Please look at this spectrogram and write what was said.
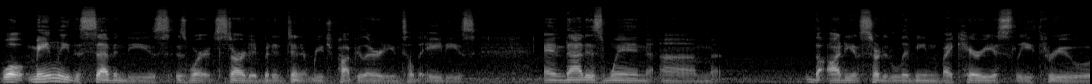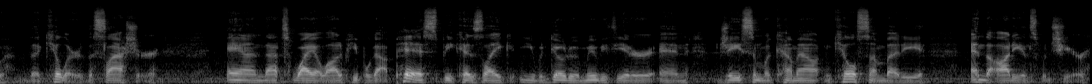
well, mainly the 70s is where it started, but it didn't reach popularity until the 80s. And that is when um, the audience started living vicariously through the killer, the slasher and that's why a lot of people got pissed because like you would go to a movie theater and Jason would come out and kill somebody and the audience would cheer.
